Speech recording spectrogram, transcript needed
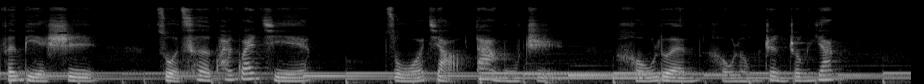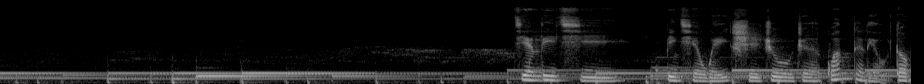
分别是左侧髋关节。左脚大拇指，喉轮，喉咙正中央，建立起并且维持住这光的流动，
